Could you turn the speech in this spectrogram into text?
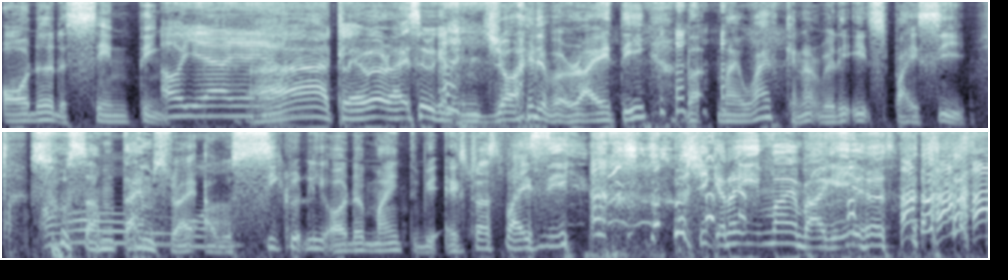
order the same thing. Oh yeah, yeah, yeah. Ah, clever, right? So we can enjoy the variety. But my wife cannot really eat spicy. So sometimes, right, I will secretly order mine to be extra spicy. so she cannot eat mine, but I can eat hers.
